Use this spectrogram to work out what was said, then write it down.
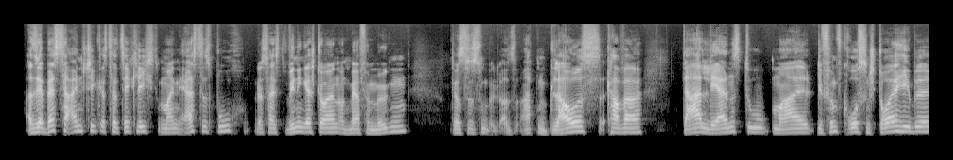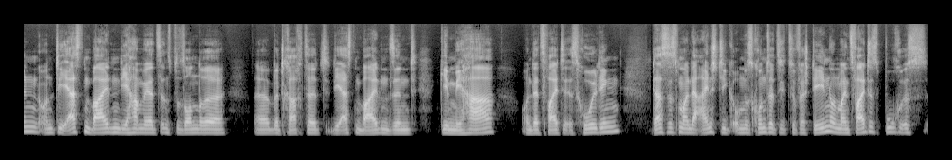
Also der beste Einstieg ist tatsächlich mein erstes Buch, das heißt Weniger Steuern und mehr Vermögen. Das ist, also hat ein blaues Cover. Da lernst du mal die fünf großen Steuerhebeln und die ersten beiden, die haben wir jetzt insbesondere äh, betrachtet. Die ersten beiden sind GmbH und der zweite ist Holding. Das ist mal der Einstieg, um es grundsätzlich zu verstehen. Und mein zweites Buch ist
